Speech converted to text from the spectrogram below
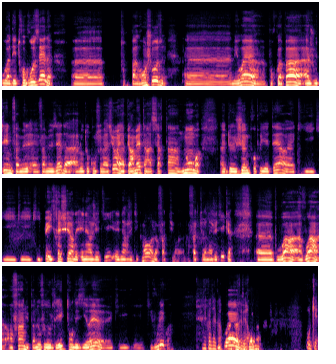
ou à des trop grosses aides pas grand chose. Euh, mais ouais, pourquoi pas ajouter une fameuse, fameuse aide à, l'autoconsommation et à permettre à un certain nombre de jeunes propriétaires euh, qui, qui, qui, payent très cher énergétiquement leur facture, leur facture énergétique, euh, pouvoir avoir enfin du panneau photovoltaïque tant désiré qu'ils qui voulaient. D'accord, d'accord. Ouais, Ok.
